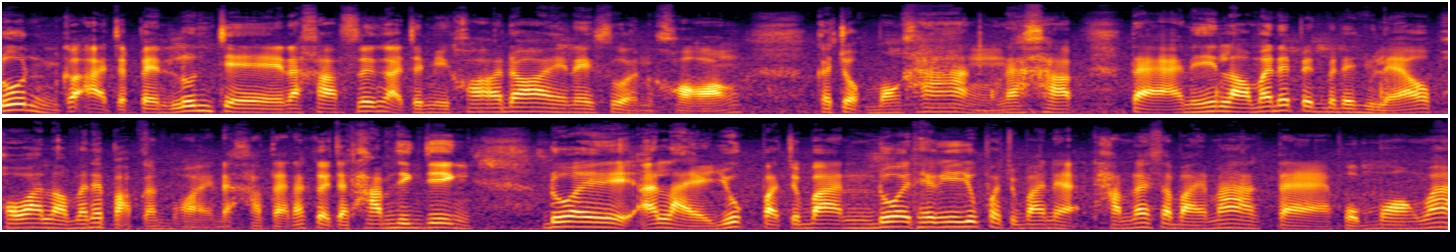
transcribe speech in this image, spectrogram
รุ่นก็อาจจะเป็นรุ่น J นะครับซึ่งอาจจะมีข้อด้อยในส่วนของกระจกมองข้างนะครับแต่อันนี้เราไม่ได้เป็นประเด็นอยู่แล้ว เพราะว่าเราไม่ได้ปรับกันบ่อยนะครับแต่ถ้าเกิดจะทำจริง ๆ ด้วยอะไหล่ยุคปัจจุบันด้วยเทคโนโลยียุคปัจจุบันเนี่ยทำได้สบายมาก แต่ผมมองว่า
